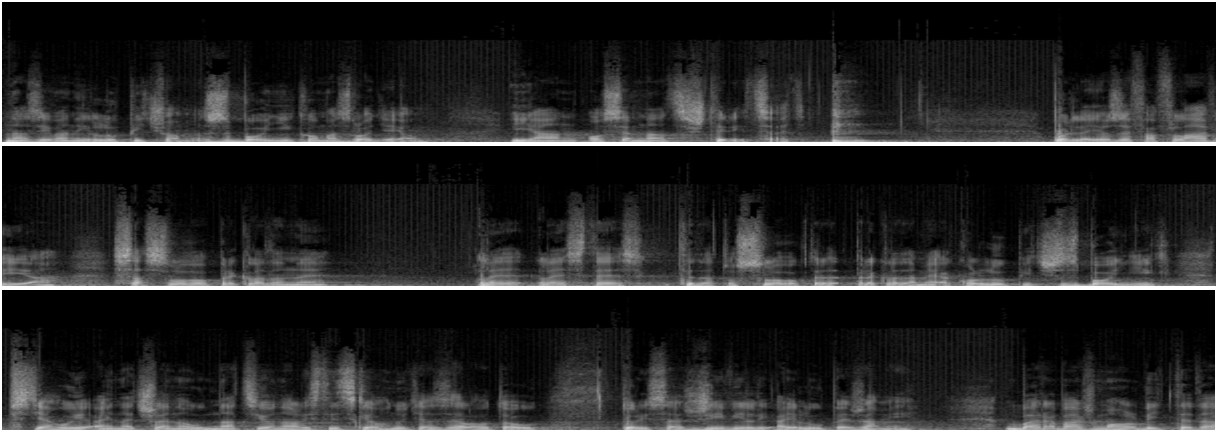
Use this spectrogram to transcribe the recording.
nazývaný lupičom, zbojníkom a zlodejom. Jan 18.40 Podľa Jozefa Flávia sa slovo prekladané le, lestes, teda to slovo, ktoré prekladáme ako lupič, zbojník, vzťahuje aj na členov nacionalistického hnutia zelotov, ktorí sa živili aj lúpežami. Barabáš mohol byť teda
